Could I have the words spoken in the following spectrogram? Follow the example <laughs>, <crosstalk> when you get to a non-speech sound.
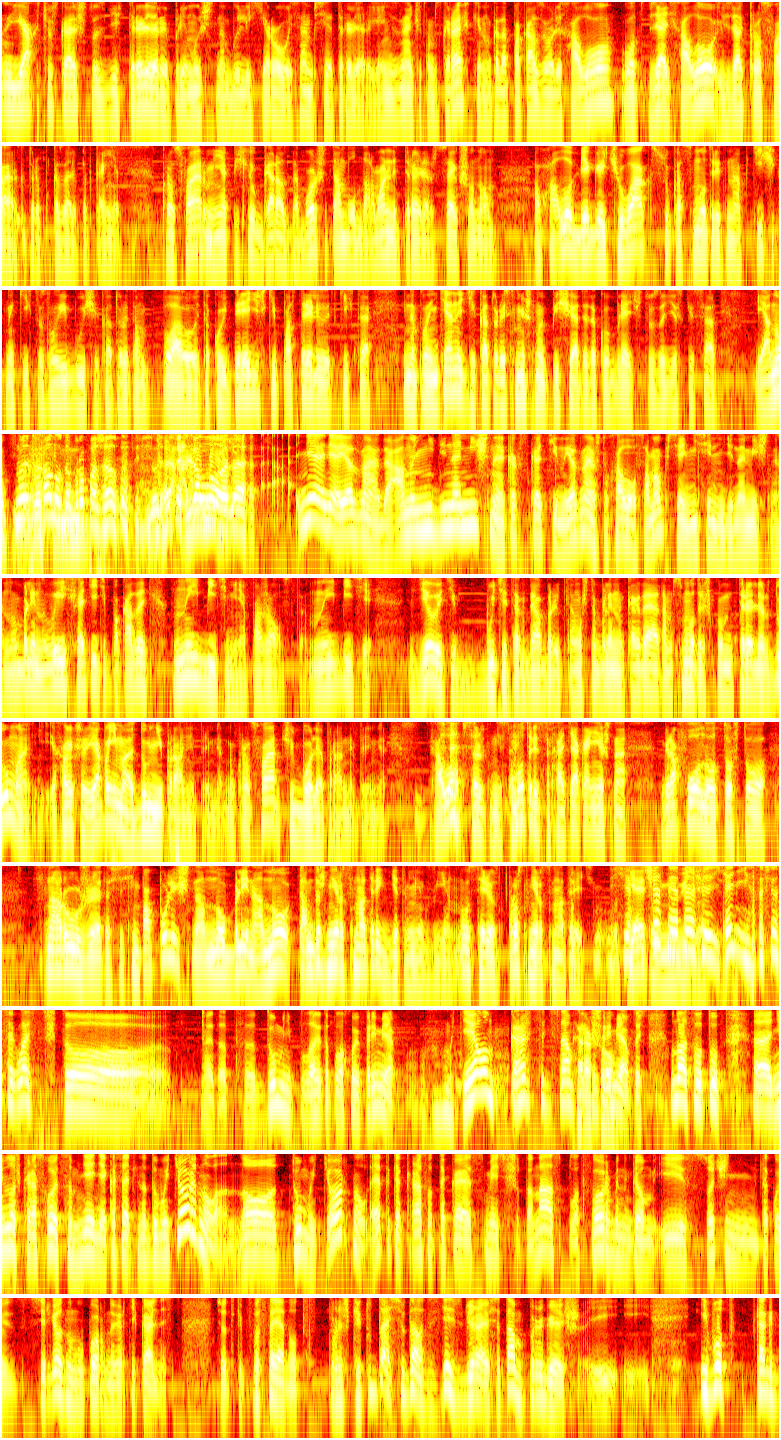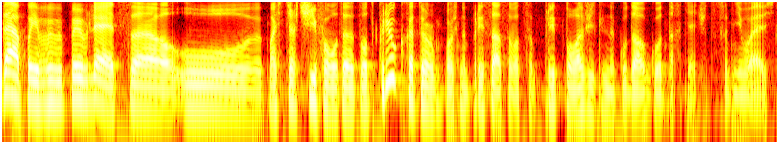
Я хочу сказать, что здесь трейлеры преимущественно были херовые, сами все трейлеры. Я не знаю, что там с графикой, но когда показывали Halo, вот взять Halo и взять Crossfire, который показали под конец. Crossfire меня впечатлил гораздо больше, там был нормальный трейлер с экшеном, а в Хало бегает чувак, сука, смотрит на птичек, на каких-то злоебущих, которые там плавают, такой периодически постреливает каких-то инопланетян этих, которые смешно пищат, и такой, блядь, что за детский сад? И оно Ну, это Хало, добро пожаловать. Ну, <laughs> да, это Хало, да. Не-не, я знаю, да, оно не динамичное, как скотина. Я знаю, что Хало сама по себе не сильно динамичное, но, блин, вы если хотите показать, ну, наебите меня, пожалуйста, ну, наебите сделайте, будьте так добры. Потому что, блин, когда я там смотришь какой-нибудь трейлер Дума, я, я понимаю, Дум неправильный пример, но Crossfire чуть более правильный пример. Halo <laughs> абсолютно не смотрится, хотя, конечно, графон, вот то, что снаружи это все симпопулично, но, блин, оно... Там даже не рассмотреть где-то Next Ну, серьезно, просто не рассмотреть. Вот Если я честно, я даже... Я не совсем согласен, что этот Doom не, это плохой пример. <laughs> Мне он кажется не самым плохим примером. То есть у нас вот тут э, немножко расходится мнение касательно Doom Eternal, но Doom Eternal это как раз вот такая смесь шутана с платформингом и с очень такой серьезным упором на вертикальность. Все-таки постоянно вот прыжки туда-сюда, здесь взбираешься, там прыгаешь. И, и, и вот когда появляется у Мастер Чифа вот этот вот крюк, которым можно присасываться предположительно куда угодно, хотя я что-то сомневаюсь,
